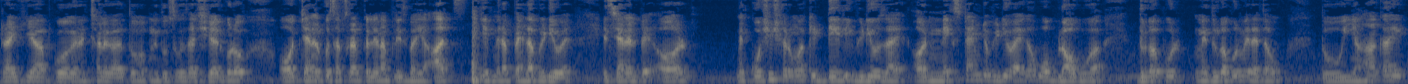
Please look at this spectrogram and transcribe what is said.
ट्राई किया, आपको अगर अच्छा लगा तो अपने दोस्तों के साथ शेयर करो और चैनल को सब्सक्राइब कर लेना प्लीज़ भाई। आज ये मेरा पहला वीडियो है इस चैनल पे और मैं कोशिश करूँगा कि डेली वीडियोस आए और नेक्स्ट टाइम जो वीडियो आएगा, वो ब्लॉग होगा। दुर्गापुर, मैं दुर्गापुर में रहता हूँ तो यहाँ का एक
